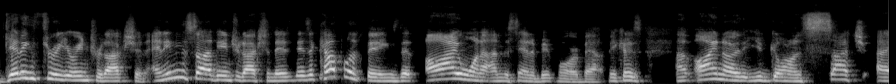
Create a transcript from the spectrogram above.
getting through your introduction, and inside the introduction, there's, there's a couple of things that I want to understand a bit more about because um, I know that you've gone on such a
